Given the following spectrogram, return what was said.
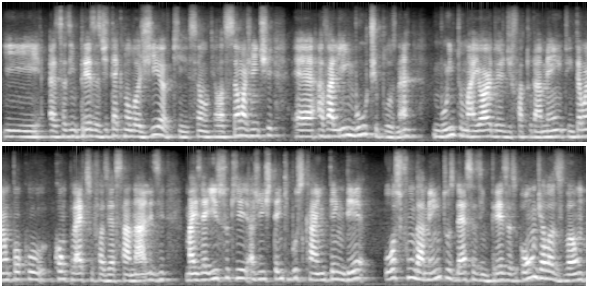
e essas empresas de tecnologia que são que elas são, a gente é, avalia em múltiplos, né? muito maior de, de faturamento, então é um pouco complexo fazer essa análise, mas é isso que a gente tem que buscar, entender os fundamentos dessas empresas, onde elas vão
